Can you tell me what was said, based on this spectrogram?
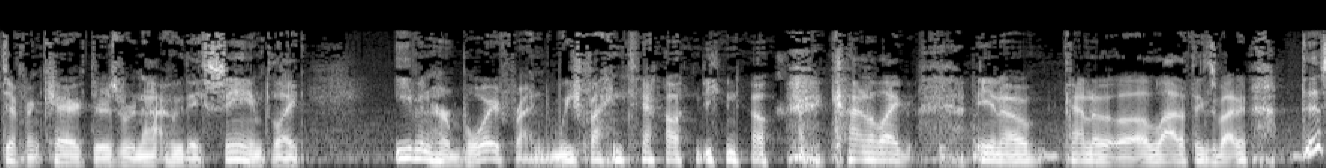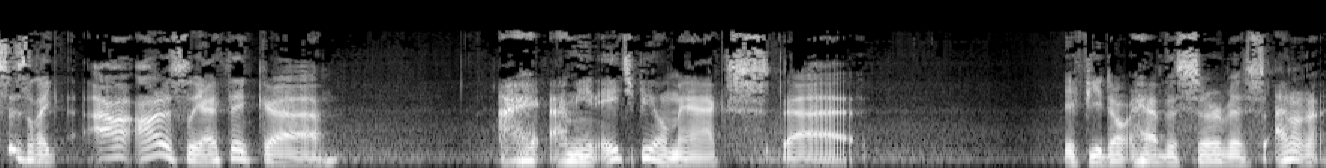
different characters were not who they seemed. Like, even her boyfriend, we find out, you know, kind of like, you know, kind of a lot of things about him. This is like, honestly, I think, uh, I, I mean, HBO Max, uh, if you don't have the service, I don't know.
